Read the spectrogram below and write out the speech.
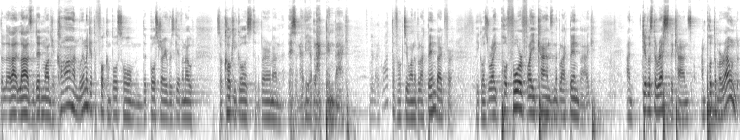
the lads that didn't want to come on, we're gonna get the fucking bus home, and the bus driver's giving out. So Cookie goes to the barman, listen, have you a black bin bag? We're like, what the fuck do you want a black bin bag for? He goes, right, put four or five cans in the black bin bag, and give us the rest of the cans, and put them around,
